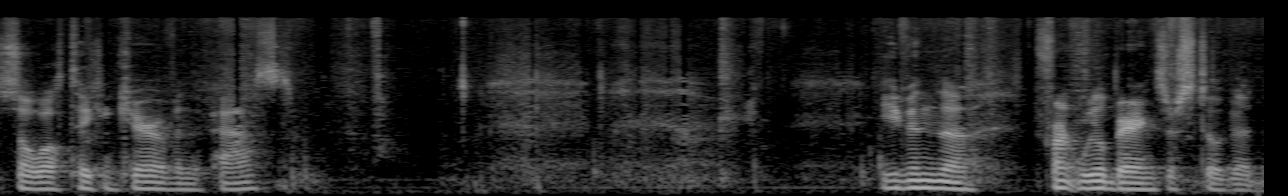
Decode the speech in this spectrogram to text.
so well taken care of in the past. Even the front wheel bearings are still good.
